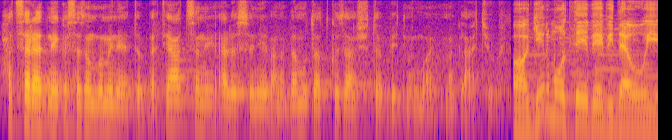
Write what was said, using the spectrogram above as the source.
Hát szeretnék a szezonban minél többet játszani, először nyilván a bemutatkozás, többit meg majd meglátjuk. A Girmót TV videói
